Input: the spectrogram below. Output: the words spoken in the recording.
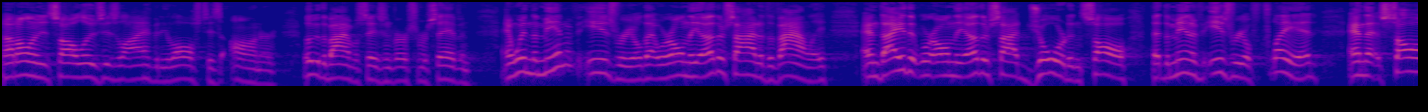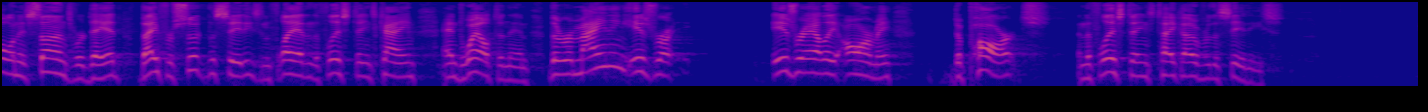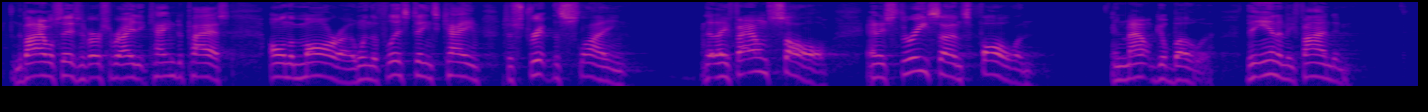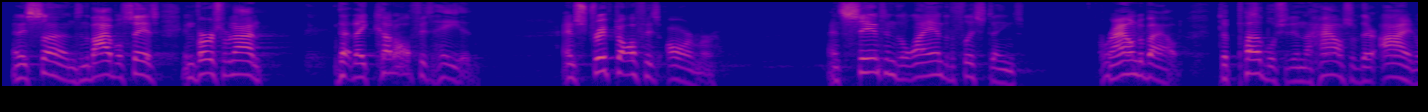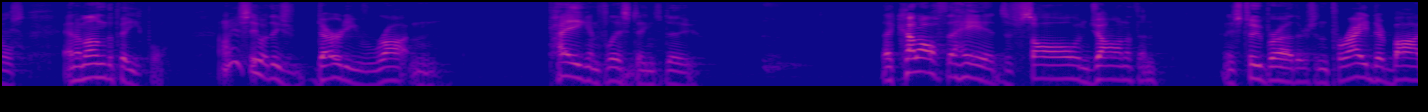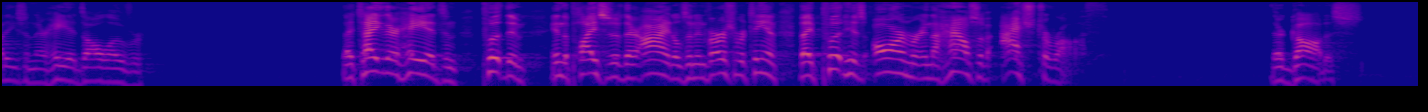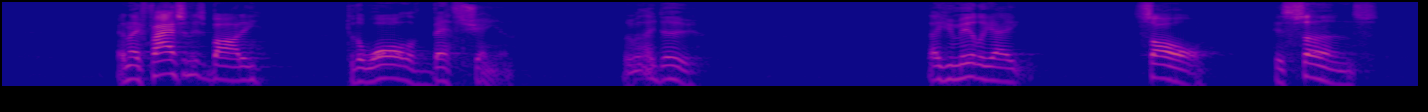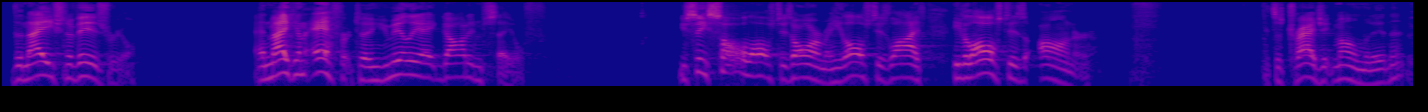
Not only did Saul lose his life, but he lost his honor. Look what the Bible says in verse number 7. And when the men of Israel that were on the other side of the valley, and they that were on the other side Jordan, saw that the men of Israel fled, and that Saul and his sons were dead, they forsook the cities and fled, and the Philistines came and dwelt in them. The remaining Israel, Israeli army departs, and the Philistines take over the cities. The Bible says in verse 8, it came to pass on the morrow when the Philistines came to strip the slain that they found Saul and his three sons fallen in Mount Gilboa. The enemy find him and his sons. And the Bible says in verse 9 that they cut off his head and stripped off his armor and sent into the land of the Philistines round about to publish it in the house of their idols and among the people. I want you to see what these dirty, rotten, pagan Philistines do. They cut off the heads of Saul and Jonathan and his two brothers and parade their bodies and their heads all over. They take their heads and put them in the places of their idols. And in verse number 10, they put his armor in the house of Ashtaroth, their goddess. And they fasten his body to the wall of Bethshan. Look what they do. They humiliate Saul, his sons, the nation of Israel, and make an effort to humiliate God Himself. You see, Saul lost his armor, he lost his life, he lost his honor. It's a tragic moment, isn't it?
